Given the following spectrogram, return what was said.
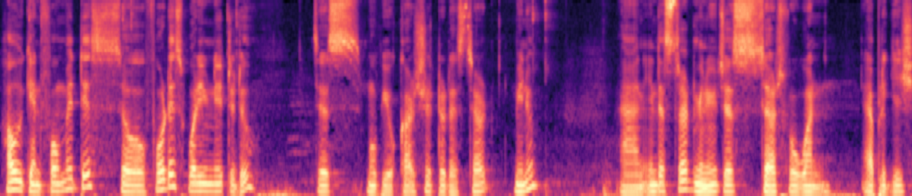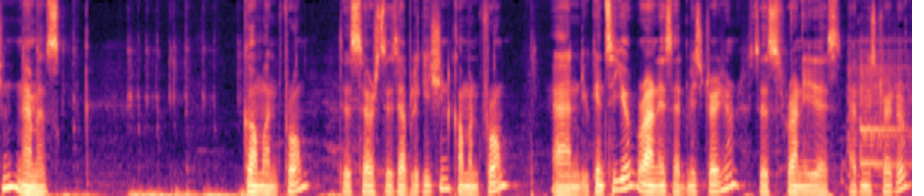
how we can format this? So for this what you need to do just move your cursor to the start menu and in the start menu just search for one application. Name as command prompt. Just search this application command prompt. And you can see your run as administrator. Just run it as administrator.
